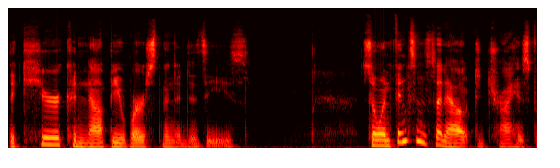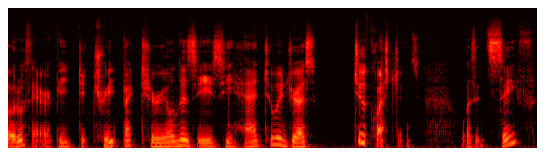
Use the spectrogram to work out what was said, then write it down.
The cure could not be worse than the disease. So when Finsen set out to try his phototherapy to treat bacterial disease, he had to address two questions. Was it safe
